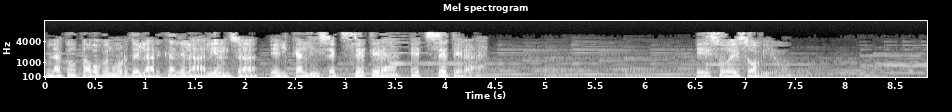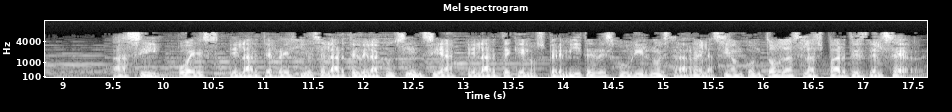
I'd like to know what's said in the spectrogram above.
la copa o gomor del Arca de la Alianza, el cáliz etc., etc. Eso es obvio. Así, pues, el arte regio es el arte de la conciencia, el arte que nos permite descubrir nuestra relación con todas las partes del ser.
